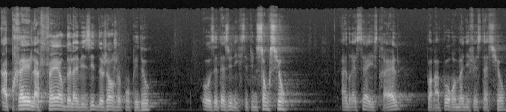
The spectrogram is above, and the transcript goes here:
après l'affaire de la visite de Georges Pompidou aux États-Unis. C'est une sanction adressée à Israël par rapport aux manifestations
